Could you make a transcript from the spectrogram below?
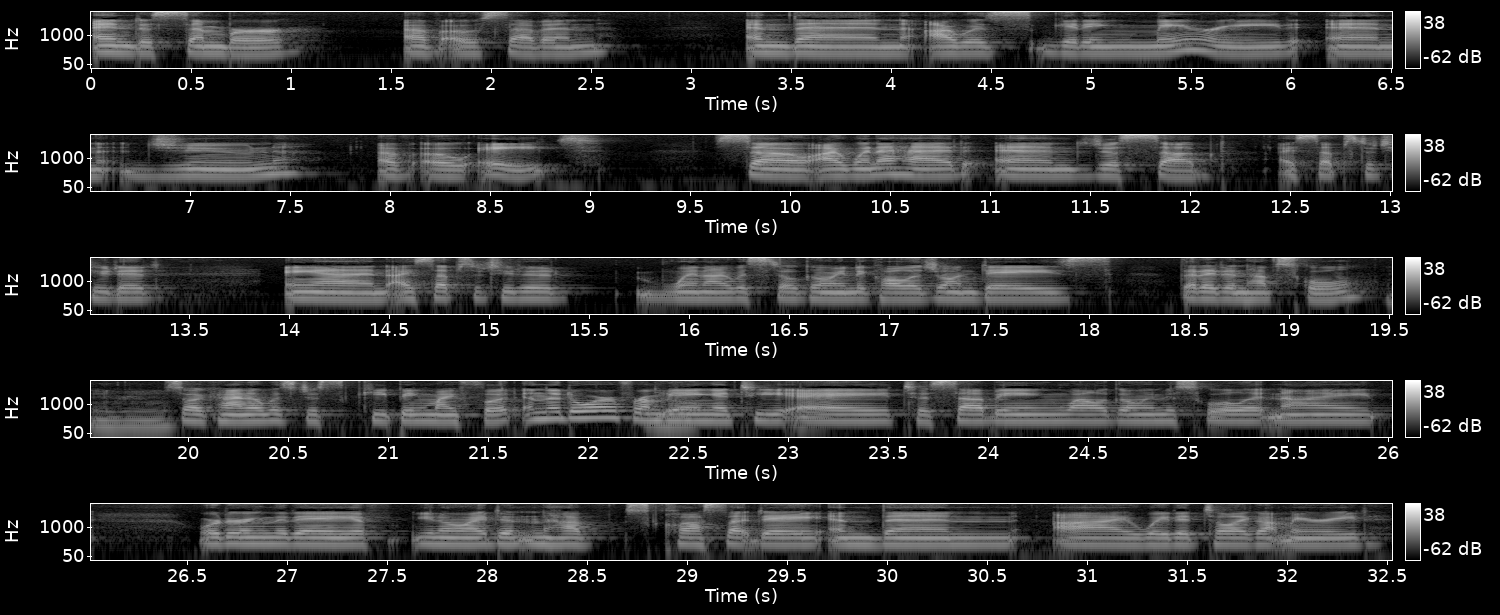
in December of 07 and then I was getting married in June of 08. So I went ahead and just subbed. I substituted and I substituted when I was still going to college on days that I didn't have school. Mm-hmm. So I kind of was just keeping my foot in the door from Yeah. being a TA to subbing while going to school at night or during the day if you know I didn't have class that day and then I waited till I got married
